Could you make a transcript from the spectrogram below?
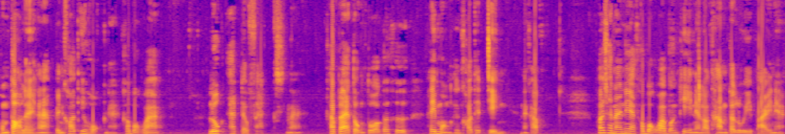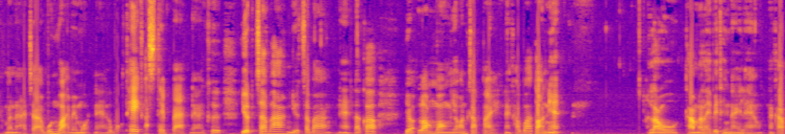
ผมต่อเลยนะ เป็นข้อที่ 6 นะเขาบอกว่า look at the facts นะ ถ้าแปลตรงตัวก็คือให้มองถึงข้อเท็จจริงนะครับ เพราะฉะนั้นเนี่ยเขาบอกว่าบางทีเนี่ยเราทำตะลุยไปเนี่ยมันอาจจะวุ่นวายไปหมดนะเขาบอก take a step back นะคือหยุดซะบ้างหยุดซะบ้างนะแล้วก็ลองมองย้อนกลับไปนะครับว่าตอนเนี้เราทำอะไรไปถึงไหนแล้วนะครับ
